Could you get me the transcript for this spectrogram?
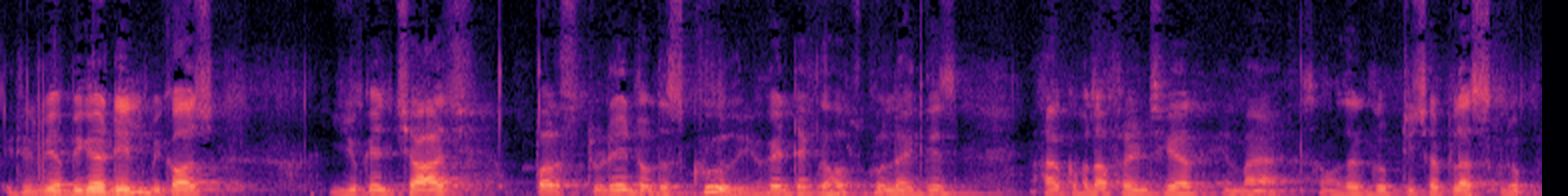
it will be a bigger deal because you can charge per student of the school. You can take the whole school like this. I have a couple of friends here in my some other group, Teacher Plus group.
